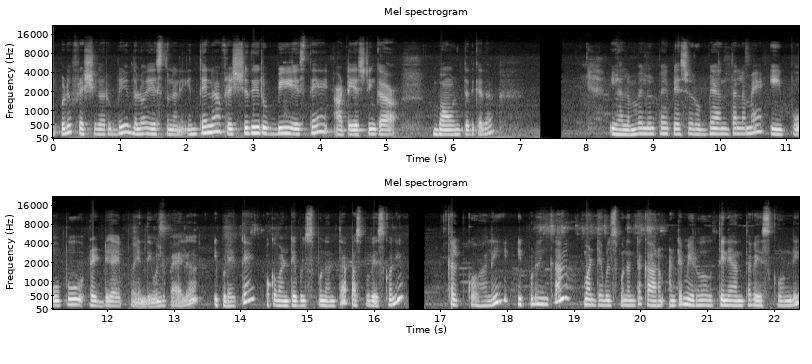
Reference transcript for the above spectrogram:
ఇప్పుడు ఫ్రెష్గా రుబ్బి ఇందులో వేస్తున్నాను. ఎంతైనా ఫ్రెష్ది రుబ్బి వేస్తే ఆ టేస్ట్ ఇంకా బాగుంటుంది కదా. ఈ అల్లం వెల్లుల్లిపాయ పేస్ట్ రుబ్బే అంతలమే ఈ పోపు రెడ్గా అయిపోయింది ఉల్లిపాయలు. ఇప్పుడైతే ఒక వన్ టేబుల్ స్పూన్ అంతా పసుపు వేసుకొని కలుపుకోవాలి. ఇప్పుడు ఇంకా వన్ టేబుల్ స్పూన్ అంతా కారం అంటే మీరు తినే అంత వేసుకోండి.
